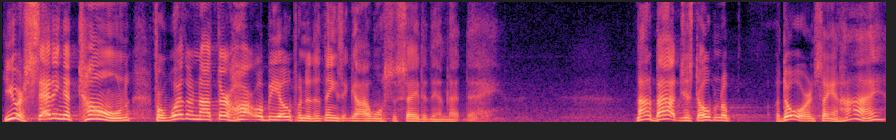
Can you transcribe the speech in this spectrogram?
You are setting a tone for whether or not their heart will be open to the things that God wants to say to them that day. Not about just opening up a door and saying hi.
